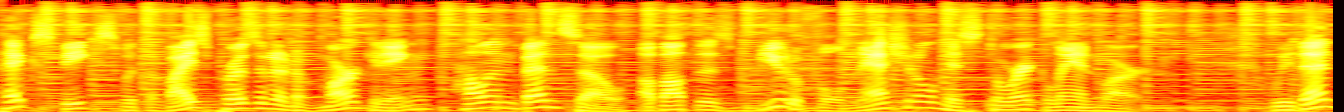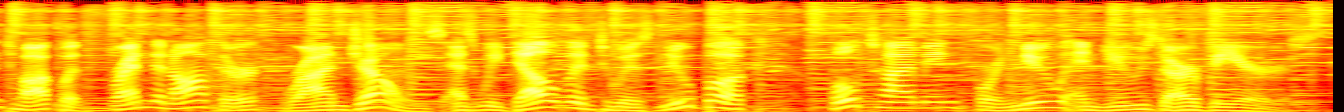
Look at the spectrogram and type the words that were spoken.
Peg speaks with the Vice President of Marketing, Helen Benso, about this beautiful National Historic Landmark. We then talk with friend and author Ron Jones as we delve into his new book, Full Timing for New and Used RVers.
